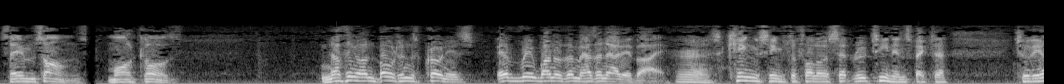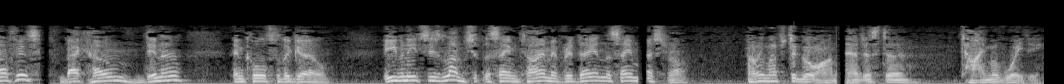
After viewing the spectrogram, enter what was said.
Same songs. More clothes. Nothing on Bolton's cronies. Every one of them has an alibi. Yes, King seems to follow a set routine, Inspector. To the office, back home, dinner, then calls for the girl. Even eats his lunch at the same time every day in the same restaurant. Nothing much to go on there, just a time of waiting.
